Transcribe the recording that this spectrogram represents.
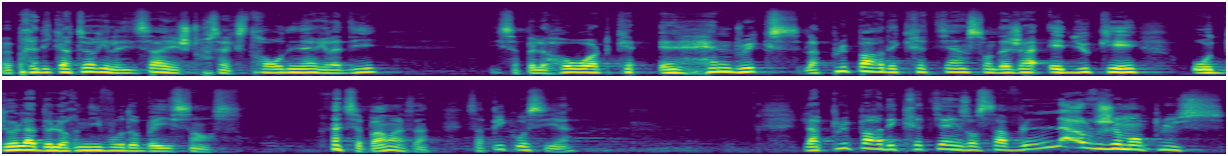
euh, prédicateur, il a dit ça et je trouve ça extraordinaire. Il a dit, il s'appelle Howard Hendricks, la plupart des chrétiens sont déjà éduqués au-delà de leur niveau d'obéissance. C'est pas mal ça. Ça pique aussi. Hein la plupart des chrétiens, ils en savent largement plus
